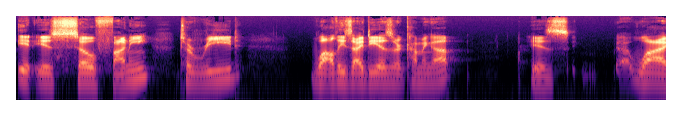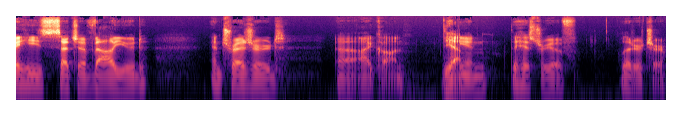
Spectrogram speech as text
it is so funny to read while these ideas are coming up is why he's such a valued and treasured uh, icon yeah. in the history of literature.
